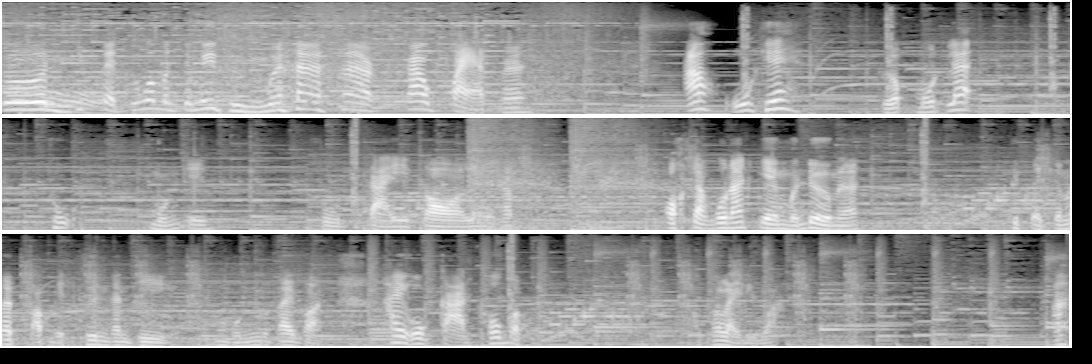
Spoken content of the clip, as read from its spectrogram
เกินที่เป็ดว่ามันจะไม่ถึงเมื่อห้าห้าเก้าแปดนะ เอ้าโอเค เกือบหมดแล้วถูกหมุนเองสูตรไก่ต่อเลยครับ ออกจากโบนัสเกมเหมือนเดิมนะพี่เป็ดจะไม่ปรับเบ็ดขึ้นทันที หมุนไปก่อน ให้โอกาสเขาแบบเท่าไหร่ดีวะ อะ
